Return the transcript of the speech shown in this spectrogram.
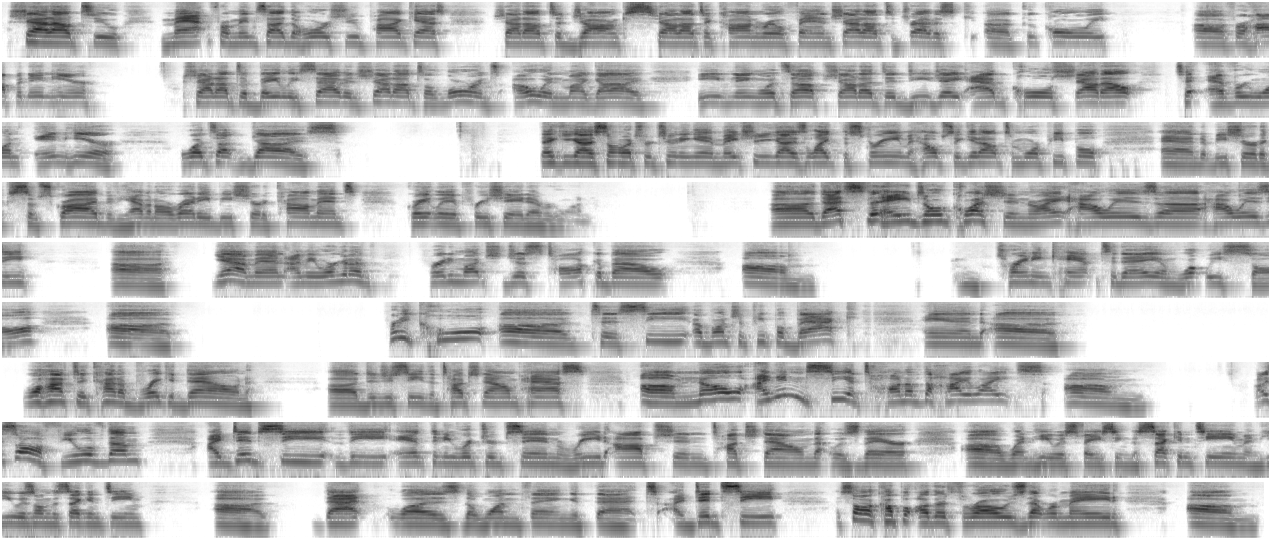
Shout out to Matt from Inside the Horseshoe Podcast. Shout out to Jonks. Shout out to Conrail fan. Shout out to Travis uh, Kukoli uh, for hopping in here. Shout out to Bailey Savage. Shout out to Lawrence Owen, my guy. Evening, what's up? Shout out to DJ Abcole. Shout out to everyone in here. What's up, guys? Thank you guys so much for tuning in. Make sure you guys like the stream. It helps to get out to more people. And be sure to subscribe if you haven't already. Be sure to comment. Greatly appreciate everyone. Uh, that's the age old question, right? How is uh how is he? Uh yeah, man. I mean, we're gonna pretty much just talk about um training camp today and what we saw. Uh pretty cool uh to see a bunch of people back and uh we'll have to kind of break it down. Uh did you see the touchdown pass? Um no i didn't see a ton of the highlights. Um i saw a few of them. I did see the anthony richardson read option touchdown that was there uh when he was facing the second team and he was on the second team. Uh that was the one thing that I did see. I saw a couple other throws that were made. Um,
